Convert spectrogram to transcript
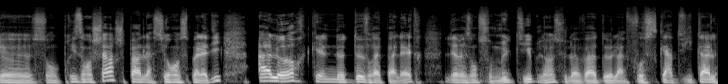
euh, sont prises en charge par l'assurance maladie alors qu'elles ne devraient pas l'être. Les raisons sont multiples. Hein. Cela va de la fausse carte vitale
